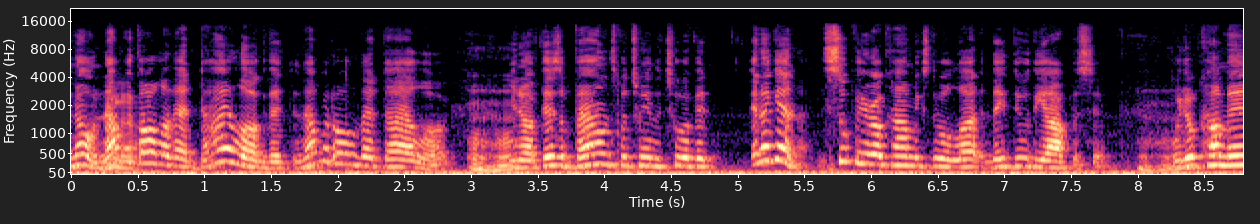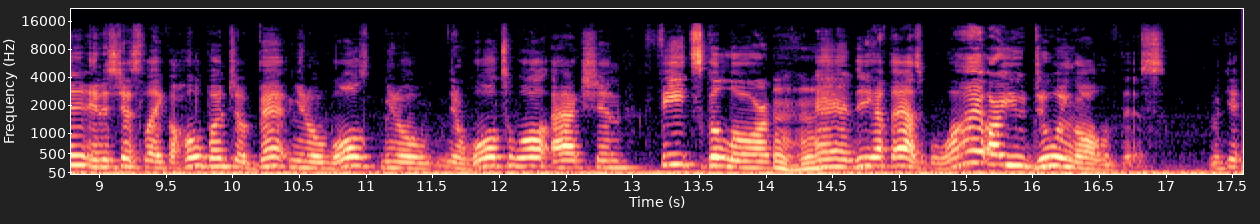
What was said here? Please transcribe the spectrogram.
no, not No. with all of that dialogue. That not with all of that dialog Mhm. You know, if there's a balance between the two of it, and again, superhero comics do a lot. They do the opposite. Mm-hmm. When you'll come in and it's just like a whole bunch of ba- you know walls, you know, you know, wall to wall action, feats galore, Mhm. and you have to ask, why are you doing all of this? Okay,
